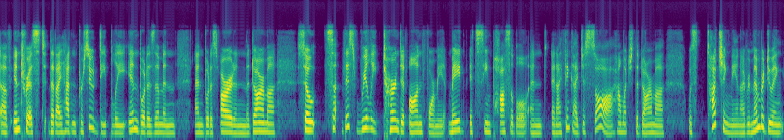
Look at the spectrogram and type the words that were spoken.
of interest that I hadn't pursued deeply in Buddhism and and Buddhist art and the Dharma. So, so this really turned it on for me. It made it seem possible, and and I think I just saw how much the Dharma was touching me. And I remember doing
